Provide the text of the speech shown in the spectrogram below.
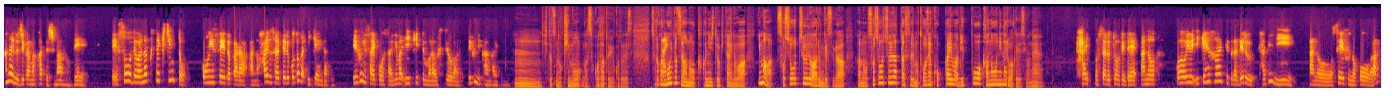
かなりの時間がかかってしまうので、えそうではなくてきちんと婚姻制度からあの排除されていることが違憲だというふうに最高裁には言い切ってもらう必要があるというふうに考えています。うん、一つの肝がそこだということです。それからもう一つ、あの、確認しておきたいのは、今、訴訟中ではあるんですが、あの、訴訟中だった人たちも当然国会は立法は可能になるわけですよね。はい、おっしゃる通りで、あの、こういう違憲判決が出るたびに、あの、政府の方は、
